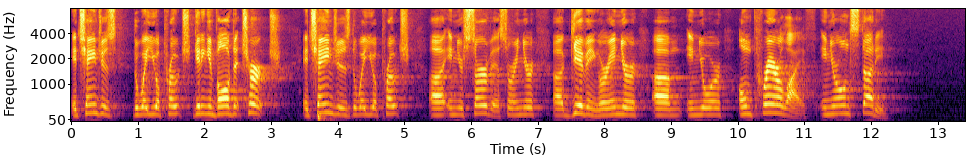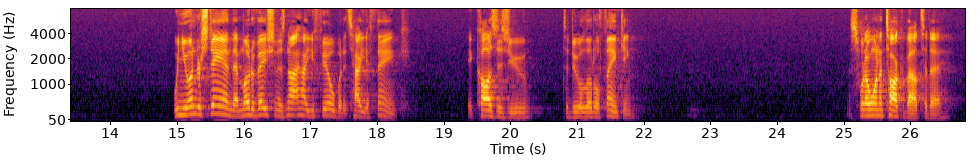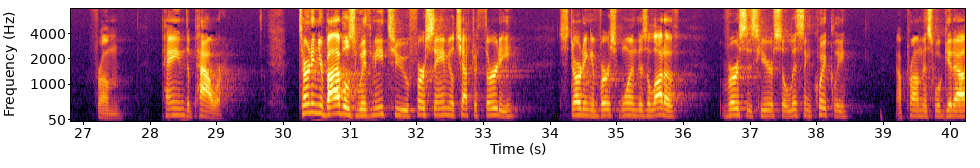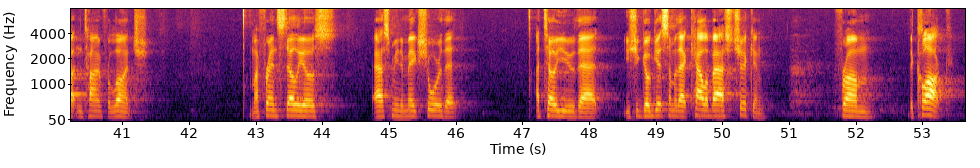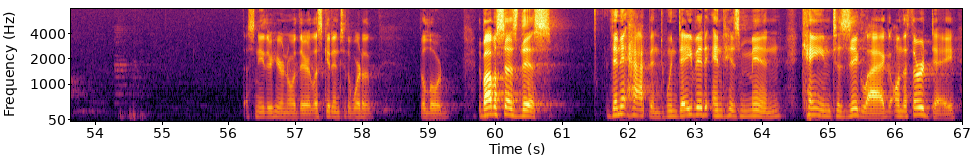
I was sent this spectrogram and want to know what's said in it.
It changes the way you approach getting involved at church. It changes the way you approach uh, in your service or in your uh, giving or in your, um, in your own prayer life, in your own study. When you understand that motivation is not how you feel, but it's how you think, it causes you to do a little thinking. That's what I want to talk about today from pain to power. Turn in your Bibles with me to 1 Samuel chapter 30, starting in verse 1. There's a lot of verses here, so listen quickly. I promise we'll get out in time for lunch. My friend Stelios asked me to make sure that I tell you that you should go get some of that calabash chicken from the clock. That's neither here nor there. Let's get into the word of the Lord. The Bible says this Then it happened when David and his men came to Ziklag on the third day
